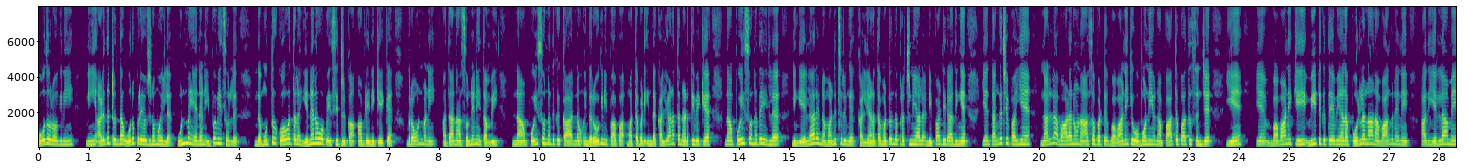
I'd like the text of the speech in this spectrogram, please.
போதும் ரோகிணி. நீ அழுதுட்டு இருந்தா ஒரு பிரயோஜனமும் இல்லை. உண்மை என்னன்னு இப்போவே சொல்லு. இந்த முத்து கோவத்தில் என்னென்னவோ பேசிகிட்டு இருக்கான் அப்படின்னு கேட்க பிரவுன்மணி அதான் நான் சொன்னேனே தம்பி. நான் பொய் சொன்னதுக்கு காரணம் இந்த ரோகிணி பாப்பா. மற்றபடி இந்த கல்யாணத்தை நடத்தி வைக்க நான் பொய் சொன்னதே இல்லை. நீங்கள் எல்லாரும் என்னை மன்னிச்சிருங்க. கல்யாணத்தை மட்டும் இந்த பிரச்சனையால் நிப்பாட்டிடாதீங்க என் தங்கச்சி பையன் நல்லா வாழணும்னு ஆசைப்பட்டு பவானிக்கு ஒவ்வொன்றையும் நான் பார்த்து பார்த்து செஞ்சேன். ஏன்? என் பவானிக்கு வீட்டுக்கு தேவையான பொருளெல்லாம் நான் வாங்கினேனே. அது எல்லாமே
